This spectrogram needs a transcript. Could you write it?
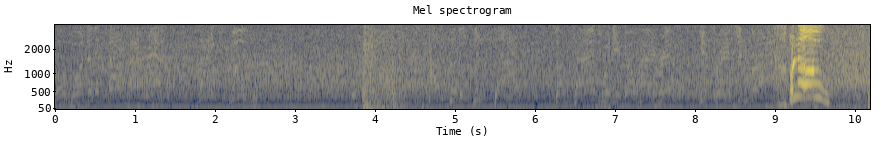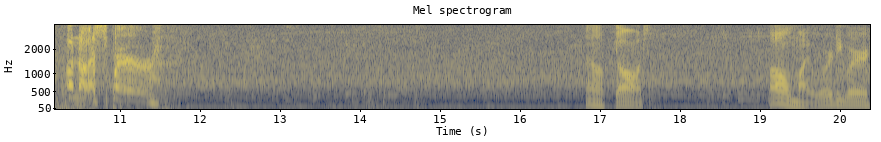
Well, going to the top, high risk. Nice move. How good is this guy? Sometimes when you go high risk, you crash and burn. Oh no! Another spur! This is, and he goes to the spur. Oh god. Oh my wordy word.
